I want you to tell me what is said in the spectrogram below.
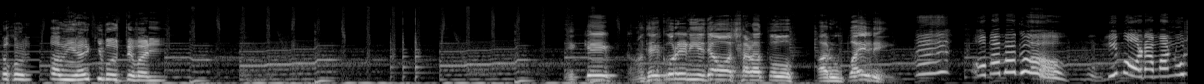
তখন আমি আর কি বলতে পারি? একে কাঁধে করে নিয়ে যাওয়া ছাড়া তো আর উপায় নেই। ও বাবা গো বলি মরা মানুষ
